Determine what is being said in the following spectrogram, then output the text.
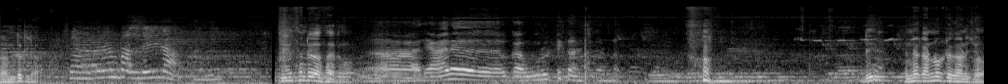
കണ്ടില്ല. ഞാൻ ഉരുട്ടി നിന്നെ കണ്ണൂട്ടി കാണിച്ചോ?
